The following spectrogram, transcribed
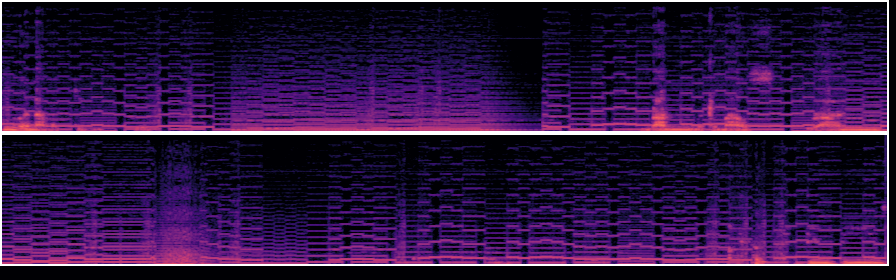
Kill another kitty. Run, little mouse, run. I to do these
